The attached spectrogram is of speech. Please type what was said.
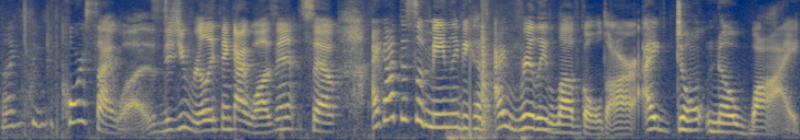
Like, of course I was. Did you really think I wasn't? So I got this one mainly because I really love Goldar. I don't know why.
